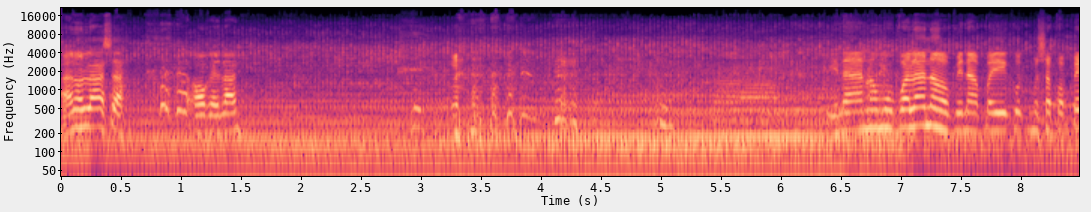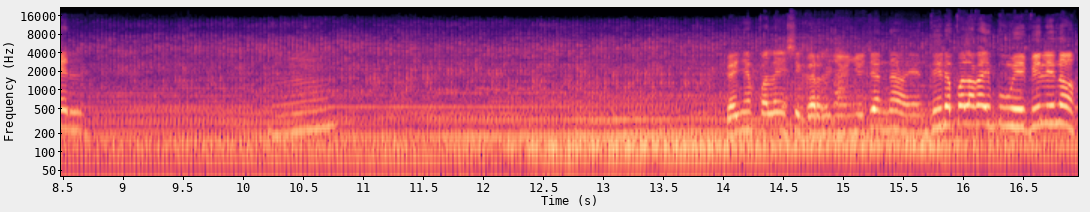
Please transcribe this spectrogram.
Ano lasa? okay lang. Ah, inaano mo pala, no? Pinapaikot mo sa papel. Hmm. Ganyan pala yung sigarilyo nyo dyan, na. Hindi na pala kayo bumibili, no?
